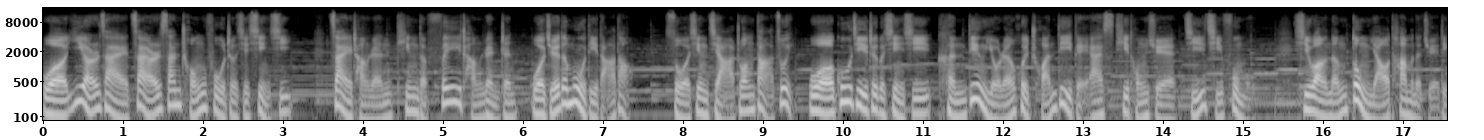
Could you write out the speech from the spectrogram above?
我一而再，再而三重复这些信息。在场人听得非常认真，我觉得目的达到，索性假装大醉。我估计这个信息肯定有人会传递给 ST 同学及其父母，希望能动摇他们的决定。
